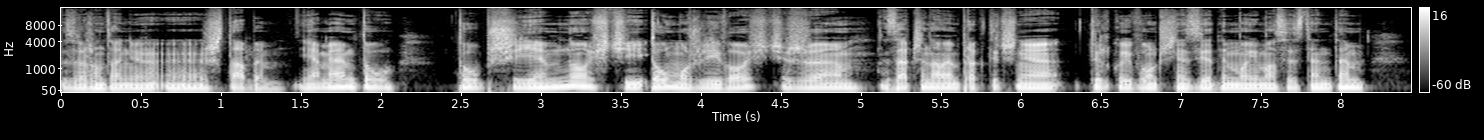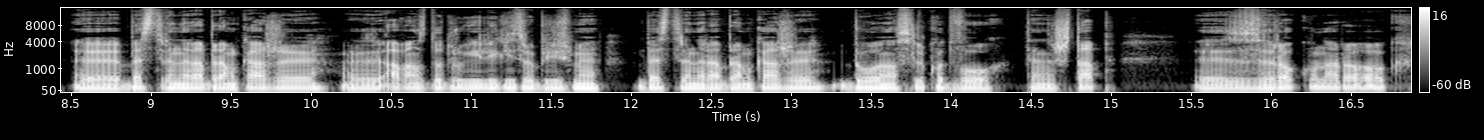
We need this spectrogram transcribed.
zarządzanie e, sztabem. Ja miałem tą, tą przyjemność i tą możliwość, że zaczynałem praktycznie tylko i wyłącznie z jednym moim asystentem, e, bez trenera bramkarzy. E, awans do drugiej ligi zrobiliśmy bez trenera bramkarzy. Było nas tylko dwóch. Ten sztab z roku na rok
